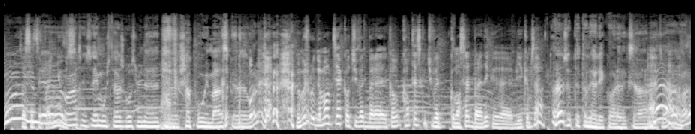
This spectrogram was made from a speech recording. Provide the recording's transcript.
Ouais, ça, c'est pas une news. ouais, c'est- moustache, grosses lunettes, euh, chapeau et masque, euh, voilà. Mais moi, je me demande, tiens, quand tu vas te balader, quand, quand est-ce que tu vas commencer à te balader euh, habillé comme ça? Ouais, j'ai peut-être aller à l'école avec ça. Ah. Vois, voilà.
